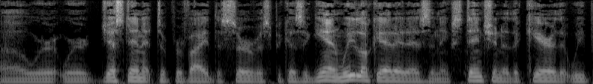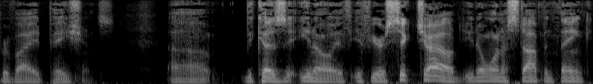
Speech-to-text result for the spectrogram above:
Uh, we're we're just in it to provide the service because again we look at it as an extension of the care that we provide patients. Uh, because you know if if you're a sick child, you don't want to stop and think.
